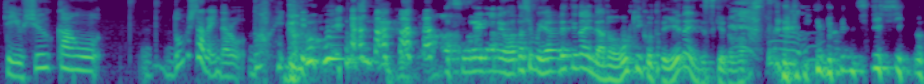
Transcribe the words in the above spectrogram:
っていう習慣を、どうしたらいいんだろう？どう それがね、私もやれてないんで、あの、大きいこと言えないんですけども、自分自身は。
